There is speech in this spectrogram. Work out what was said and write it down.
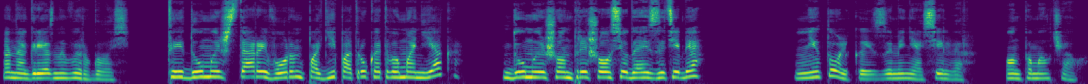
Она грязно выругалась. Ты думаешь, старый ворон погиб от рук этого маньяка? Думаешь, он пришел сюда из-за тебя? Не только из-за меня, Сильвер. Он помолчал.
